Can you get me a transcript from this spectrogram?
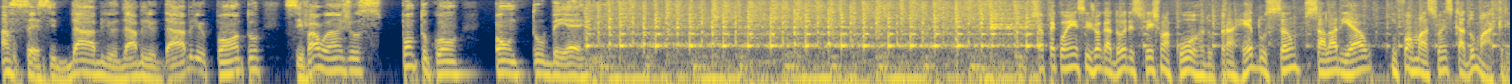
acesse www.civalanjos.com.br. Chapecoense e jogadores fecham acordo para redução salarial. Informações Cadu Macri.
